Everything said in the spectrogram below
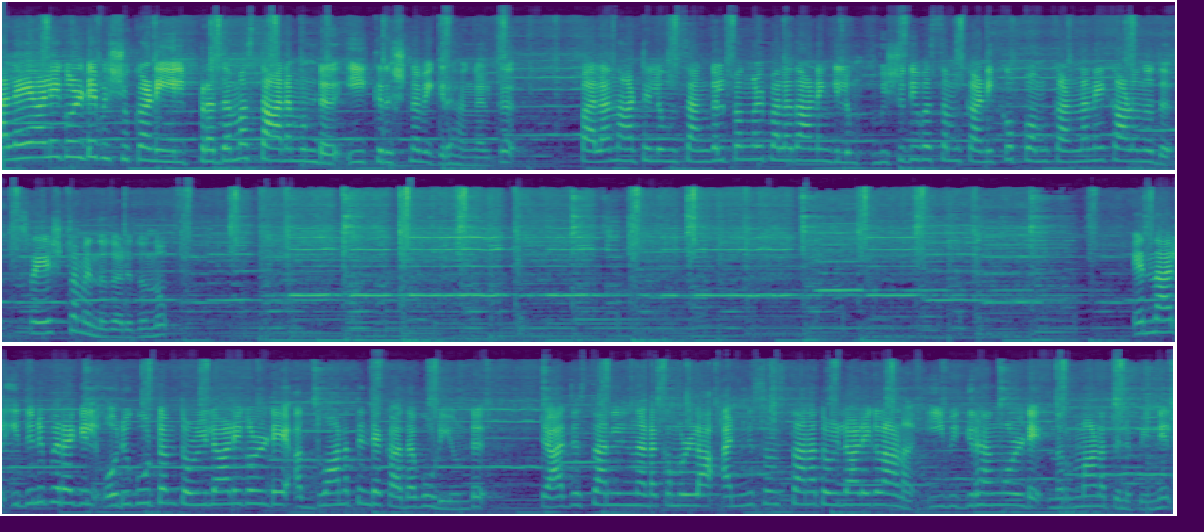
മലയാളികളുടെ വിഷുക്കണിയിൽ പ്രഥമ സ്ഥാനമുണ്ട് ഈ കൃഷ്ണ വിഗ്രഹങ്ങൾക്ക് പല നാട്ടിലും സങ്കല്പങ്ങൾ പലതാണെങ്കിലും വിഷു ദിവസം കണിക്കൊപ്പം കണ്ണനെ കാണുന്നത് ശ്രേഷ്ഠമെന്ന് കരുതുന്നു. എന്നാൽ ഇതിനു പിറകിൽ ഒരു കൂട്ടം തൊഴിലാളികളുടെ അധ്വാനത്തിന്റെ കഥ കൂടിയുണ്ട്. രാജസ്ഥാനിൽ നിന്നടക്കമുള്ള അന്യസംസ്ഥാന തൊഴിലാളികളാണ് ഈ വിഗ്രഹങ്ങളുടെ നിർമ്മാണത്തിന് പിന്നിൽ.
